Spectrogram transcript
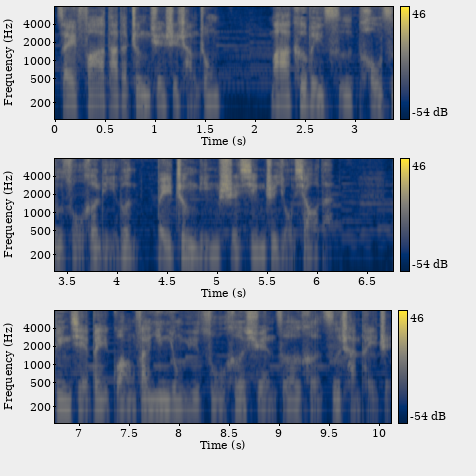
在发达的证券市场中，马克维茨投资组合理论被证明是行之有效的，并且被广泛应用于组合选择和资产配置。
